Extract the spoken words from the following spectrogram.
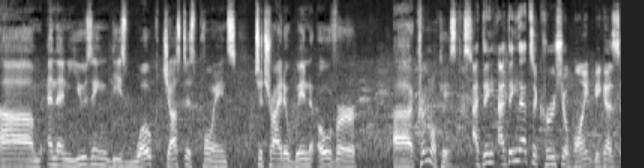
Um, and then using these woke justice points to try to win over uh, criminal cases. I think I think that's a crucial point because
